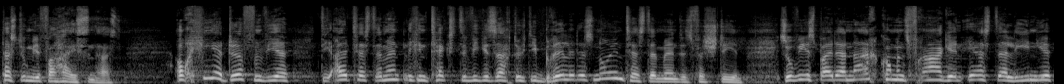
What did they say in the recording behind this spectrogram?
das du mir verheißen hast. Auch hier dürfen wir die alttestamentlichen Texte, wie gesagt, durch die Brille des Neuen Testamentes verstehen. So wie es bei der Nachkommensfrage in erster Linie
